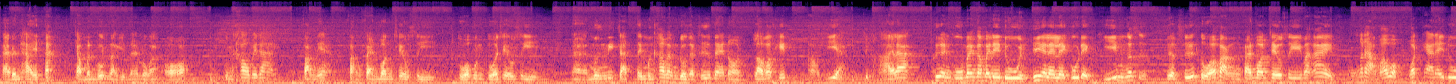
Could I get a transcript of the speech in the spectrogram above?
แปลเป็นไทยนะจำมันพูดภาษาอังกฤษได้บอกว่า อ๋อ คุณเข้าไม่ได้ ฝั่งเนี้ยฝั่งแฟนบอลเชลซี ตั๋วคุณตั๋วเชลซีแต่มึงนี่จัดเต็มมึงเข้าไปมึงโดนกระทืบแน่นอน เราก็คิดอ้าวเฮียชิบหายละเพื่อนกูแม่งก็ไม่ได้ดูเฮียอะไรเลยกูเด็กผีมึงก็คือเลือกซื้อตั๋วฝั่งแฟนบอลเชลซีมาให้ ผมก็ถามเขาบอกวัดแคร์ได้ดู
